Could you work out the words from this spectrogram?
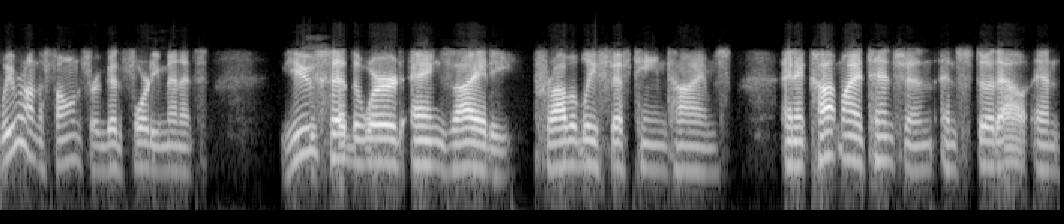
We were on the phone for a good 40 minutes. You said the word anxiety probably 15 times, and it caught my attention and stood out. And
